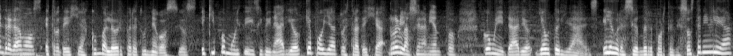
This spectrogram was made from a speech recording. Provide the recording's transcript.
Entregamos estrategias con valor para tus negocios. Equipo multidisciplinario que apoya tu estrategia, relacionamiento comunitario y autoridades. Elaboración de reportes de sostenibilidad,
